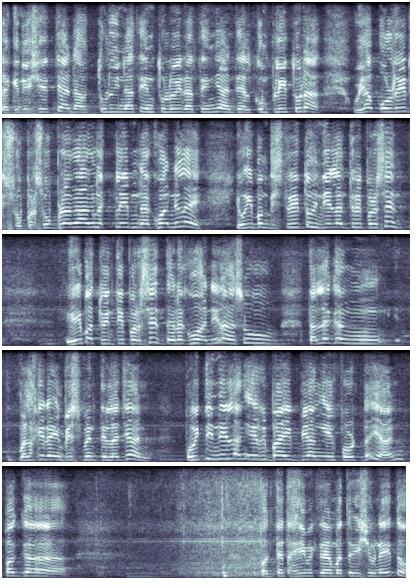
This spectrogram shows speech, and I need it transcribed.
nag-initiate yan. Na, tuloy natin, tuloy natin yan dahil kumpleto na. We have already, sobra-sobra nga ang na-claim na nakuha nila eh. Yung ibang distrito, hindi lang 3%. Yung iba, 20% ang nakuha nila. So, talagang malaki na investment nila dyan. Pwede nilang i-revive yung effort na yan pag ah, pagtatahimik na naman itong issue na ito.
